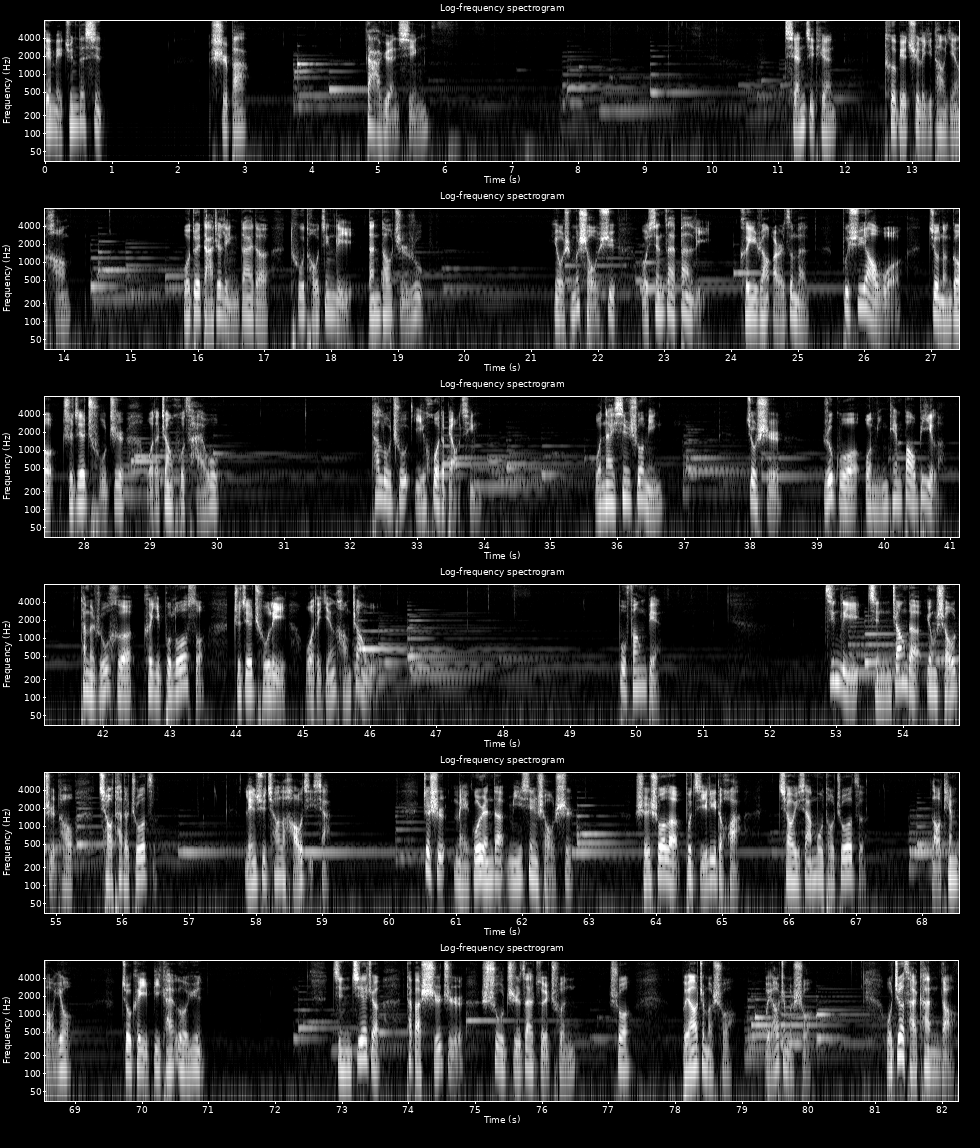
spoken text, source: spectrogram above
给美军的信。十八，大远行。前几天特别去了一趟银行，我对打着领带的秃头经理单刀直入：“有什么手续，我现在办理，可以让儿子们不需要我就能够直接处置我的账户财务。”他露出疑惑的表情。我耐心说明：“就是，如果我明天暴毙了。”他们如何可以不啰嗦，直接处理我的银行账务？不方便。经理紧张地用手指头敲他的桌子，连续敲了好几下。这是美国人的迷信手势，谁说了不吉利的话，敲一下木头桌子，老天保佑，就可以避开厄运。紧接着，他把食指竖直在嘴唇，说：“不要这么说，不要这么说。”我这才看到，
